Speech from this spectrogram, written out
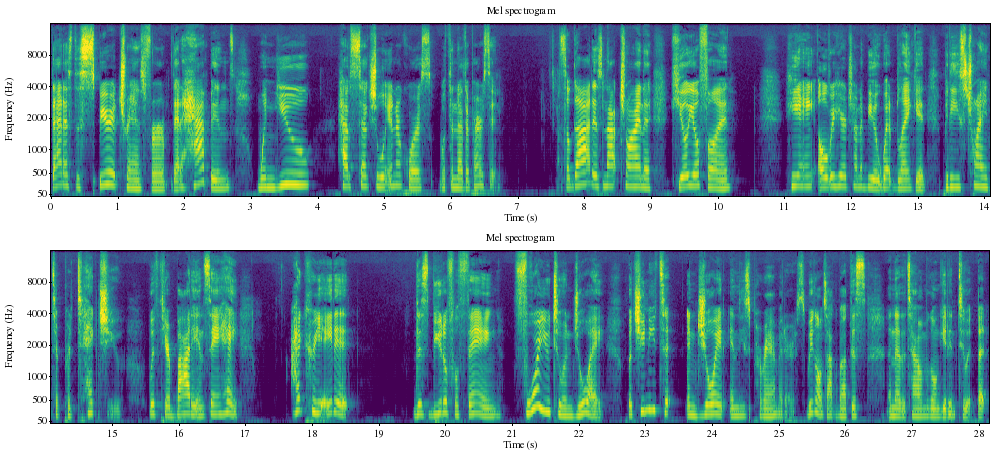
that is the spirit transfer that happens when you have sexual intercourse with another person. So God is not trying to kill your fun. He ain't over here trying to be a wet blanket, but he's trying to protect you with your body and saying, "Hey, I created this beautiful thing for you to enjoy, but you need to enjoy it in these parameters. We're going to talk about this another time. We're going to get into it. But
